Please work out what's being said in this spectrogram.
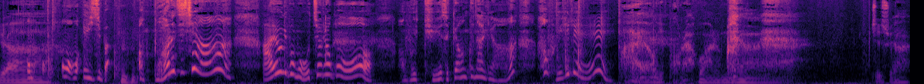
지수야. 어머, 어머 이 집아. 아, 뭐 하는 짓이야? 아영이 보면 어쩌려고? 아, 왜 뒤에서 껴안고 난리야? 아, 왜 이래? 아영이 보라고 하는 거야. 지수야.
